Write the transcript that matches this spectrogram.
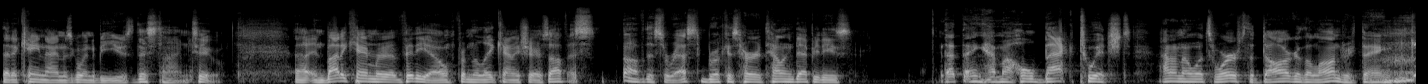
that a canine was going to be used this time too. Uh, in body camera video from the Lake County Sheriff's Office of this arrest, Brooke is heard telling deputies. That thing had my whole back twitched. I don't know what's worse, the dog or the laundry thing. the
